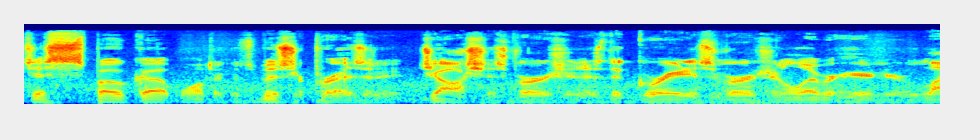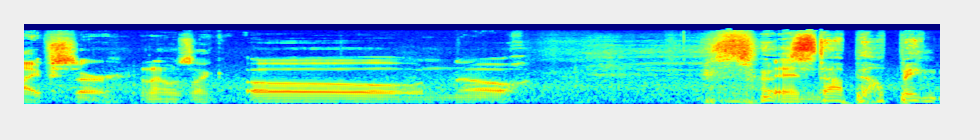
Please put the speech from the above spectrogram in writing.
just spoke up. Walter goes, "Mr. President, Josh's version is the greatest version you'll ever hear in your life, sir." And I was like, "Oh no." And- Stop helping.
